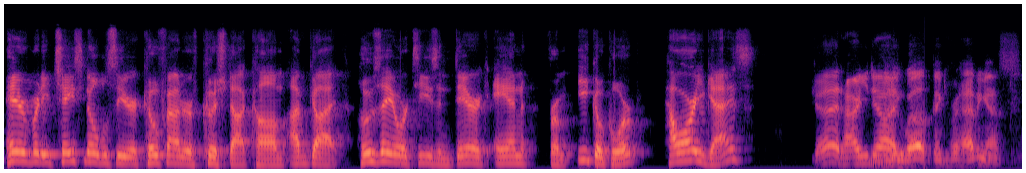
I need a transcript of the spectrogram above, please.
Hey, everybody. Chase Nobles here, co founder of Kush.com. I've got Jose Ortiz and Derek Ann from EcoCorp. How are you guys? Good. How are you doing? Doing well. Thank you for having us.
